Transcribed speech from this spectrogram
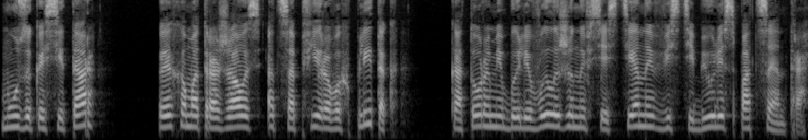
Музыка ситар эхом отражалась от сапфировых плиток, которыми были выложены все стены в вестибюле спа-центра.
